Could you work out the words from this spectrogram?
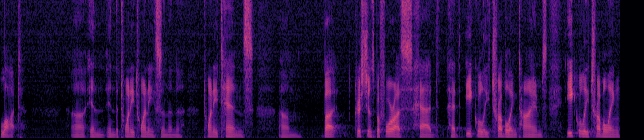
lot uh, in, in the 2020s and then the 2010s. Um, but Christians before us had, had equally troubling times, equally troubling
